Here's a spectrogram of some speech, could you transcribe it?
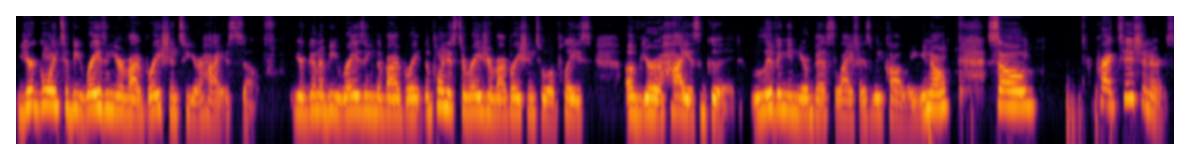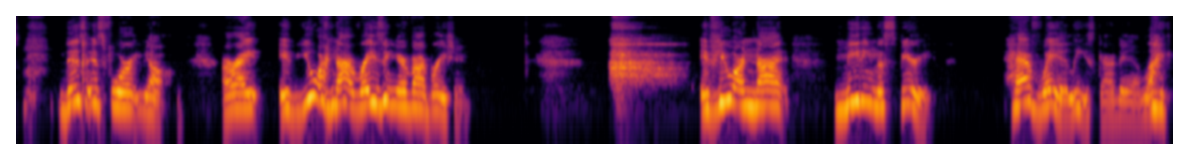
you're going to be raising your vibration to your highest self you're going to be raising the vibrate the point is to raise your vibration to a place of your highest good living in your best life as we call it you know? So practitioners this is for y'all all right? If you are not raising your vibration if you are not meeting the spirit halfway at least goddamn like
